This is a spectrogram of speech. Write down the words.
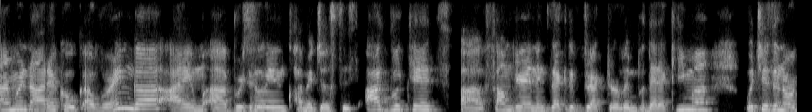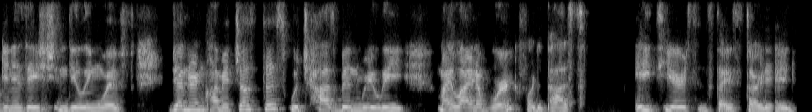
I'm Renata Koch Alvarenga. I'm a Brazilian climate justice advocate, uh, founder and executive director of Empodera Clima, which is an organization dealing with gender and climate justice, which has been really my line of work for the past eight years since I started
